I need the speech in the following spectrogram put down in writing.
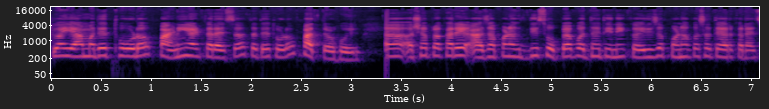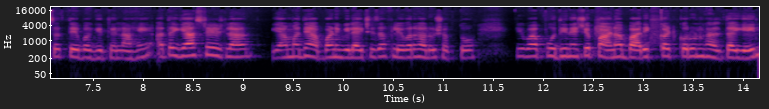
किंवा यामध्ये थोडं पाणी ॲड करायचं तर ते थोडं पातळ होईल. तर अशा प्रकारे आज आपण अगदी सोप्या पद्धतीने कैरीचं पणं कसं तयार करायचं ते बघितलेलं आहे. आता या स्टेजला यामध्ये आपण विलायचीचा फ्लेवर घालू शकतो किंवा पुदिन्याचे पानं बारीक कट करून घालता येईल.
